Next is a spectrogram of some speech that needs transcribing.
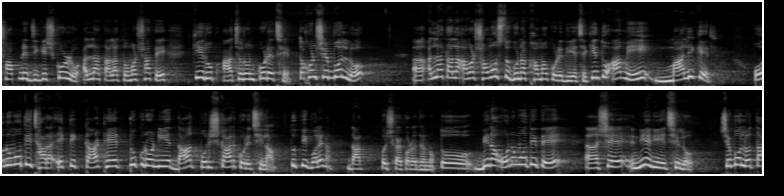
স্বপ্নে জিজ্ঞেস করল, আল্লাহ তালা তোমার সাথে কী রূপ আচরণ করেছে? তখন সে বলল আল্লাহ তালা আমার সমস্ত গুণা ক্ষমা করে দিয়েছে, কিন্তু আমি মালিকের অনুমতি ছাড়া একটি কাঠের টুকরো নিয়ে দাঁত পরিষ্কার করেছিলাম। টুথপিক বলে না? দাঁত পরিষ্কার করার জন্য। তো বিনা অনুমতিতে সে নিয়ে নিয়েছিল। সে বলল, তা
